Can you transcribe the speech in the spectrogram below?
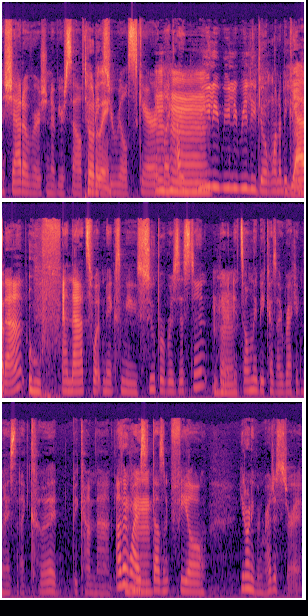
a shadow version of yourself that Totally. makes you real scared. Like I Mhm. really, really, really don't want to become Yep. that. Oof. And that's what makes me super resistant. But Mhm. it's only because I recognize that I could become that. Otherwise, Mhm. it doesn't feel. You don't even register it.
